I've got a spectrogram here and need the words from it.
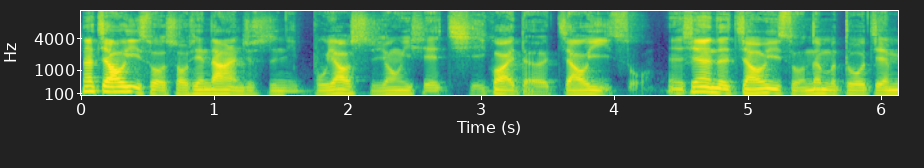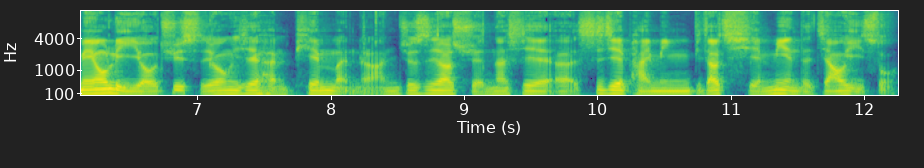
那交易所首先当然就是你不要使用一些奇怪的交易所。那现在的交易所那么多间，没有理由去使用一些很偏门的啦。你就是要选那些呃世界排名比较前面的交易所。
